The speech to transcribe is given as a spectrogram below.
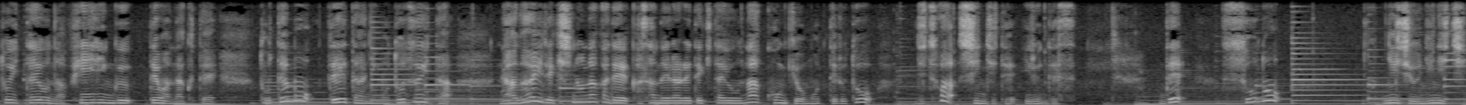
といったようなフィーリングではなくてとてもデータに基づいた長い歴史の中で重ねられてきたような根拠を持っていると実は信じているんです。でその22日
